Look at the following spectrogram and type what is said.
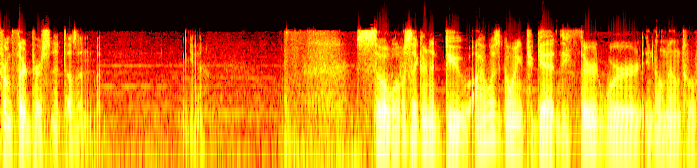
from third person, it doesn't. But yeah. So, what was I gonna do? I was going to get the third word in Elemental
